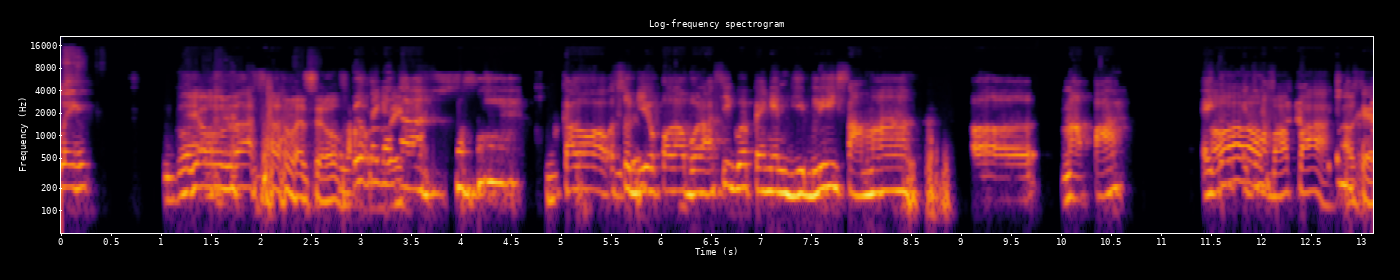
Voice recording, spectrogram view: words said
Link. Gue Ya ulah sama Silver gue pengen kalau studio kolaborasi gue pengen Ghibli sama eh Napa. Eh, itu, itu Oh, itu masuk Oke,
